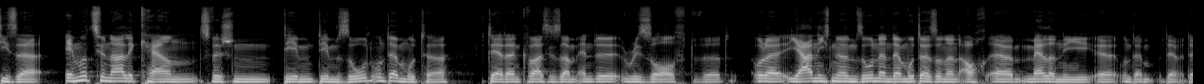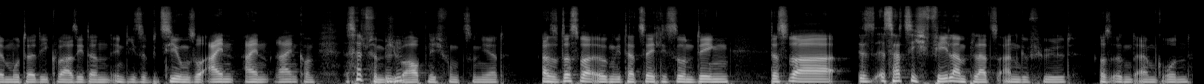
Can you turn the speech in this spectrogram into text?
dieser emotionale Kern zwischen dem, dem Sohn und der Mutter, der dann quasi so am Ende resolved wird. Oder ja, nicht nur dem Sohn an der Mutter, sondern auch äh, Melanie äh, und der, der, der Mutter, die quasi dann in diese Beziehung so ein, ein reinkommt. Das hat für mich Mhm. überhaupt nicht funktioniert. Also das war irgendwie tatsächlich so ein Ding, das war, es, es hat sich fehl am Platz angefühlt, aus irgendeinem Grund.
